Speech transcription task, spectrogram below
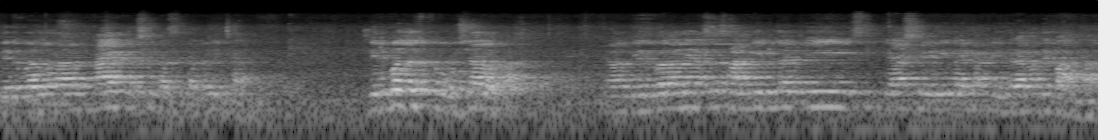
बिरबलला काय करशील असं त्याला विचार. बिरबल तो हुशार होता. बिरबलाने असं सांगितलं की त्या शेळीला एका पिंजऱ्यामध्ये बांधा.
